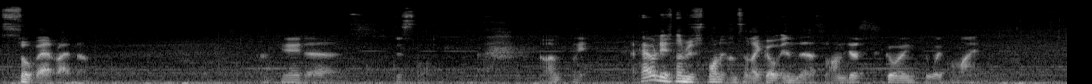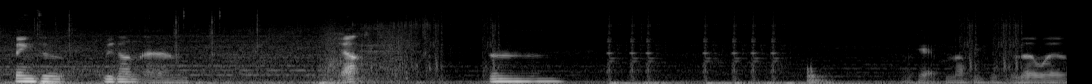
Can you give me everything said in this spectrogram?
so bad right now. Okay, that's this one. I'm, wait. Apparently it's not responding until I go in there, so I'm just going to wait for my thing to be done and yeah. Uh, okay, nothing to know with.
